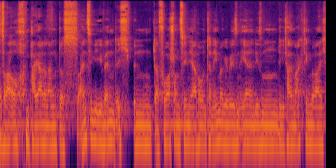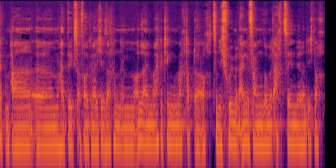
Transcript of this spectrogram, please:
Das war auch ein paar Jahre lang das einzige Event. Ich bin davor schon zehn Jahre Unternehmer gewesen, eher in diesem digitalen Marketing-Bereich. Ich habe ein paar äh, halbwegs erfolgreiche Sachen im Online-Marketing gemacht, habe da auch ziemlich früh mit angefangen, so mit 18, während ich noch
